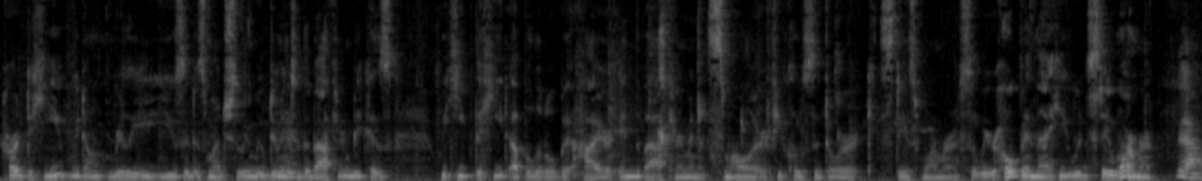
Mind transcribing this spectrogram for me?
hard to heat. We don't really use it as much, so we moved him into the bathroom because we keep the heat up a little bit higher in the bathroom, and it's smaller. If you close the door, it stays warmer. So we were hoping that he would stay warmer, Yeah.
